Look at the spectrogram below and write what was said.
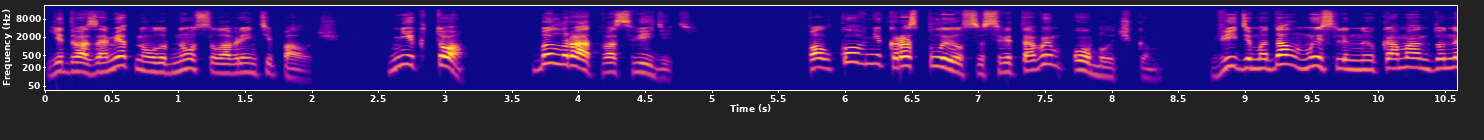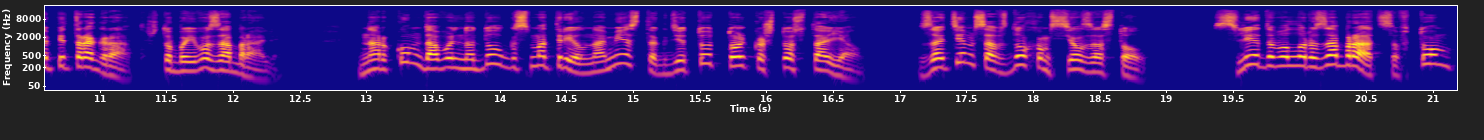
едва заметно улыбнулся Лаврентий Павлович. Никто. Был рад вас видеть. Полковник расплылся световым облачком. Видимо, дал мысленную команду на Петроград, чтобы его забрали. Нарком довольно долго смотрел на место, где тот только что стоял. Затем со вздохом сел за стол. Следовало разобраться в том,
